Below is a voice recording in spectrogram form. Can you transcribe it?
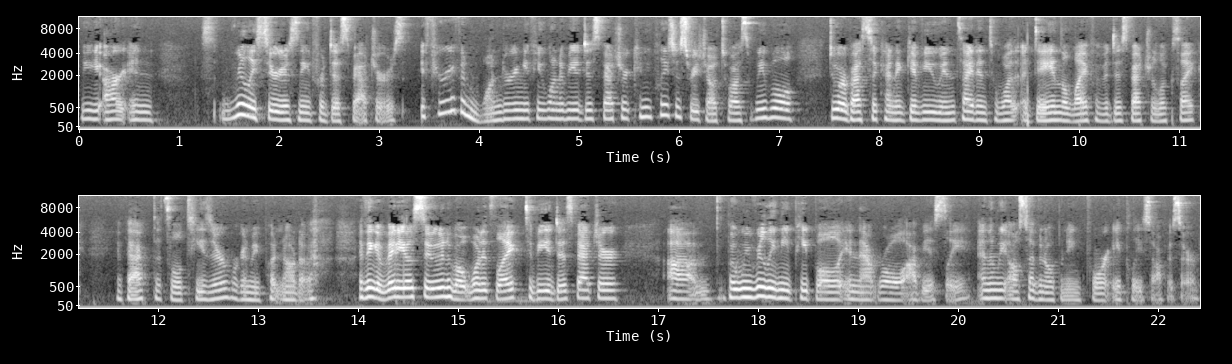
We are in really serious need for dispatchers. If you're even wondering if you want to be a dispatcher, can you please just reach out to us? We will do our best to kind of give you insight into what a day in the life of a dispatcher looks like. In fact, that's a little teaser. We're going to be putting out a, I think, a video soon about what it's like to be a dispatcher. Um, but we really need people in that role, obviously. And then we also have an opening for a police officer.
